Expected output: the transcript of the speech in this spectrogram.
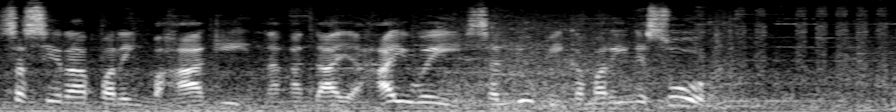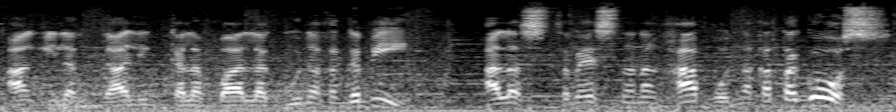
sa sira pa ring bahagi ng Andaya Highway sa Lupi, Camarines Sur. Ang ilang galing Calamba, Laguna kagabi, alas 3 na ng hapon nakatagos.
